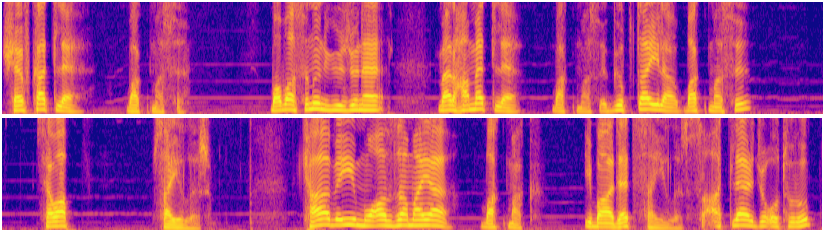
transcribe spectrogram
Şefkatle bakması. Babasının yüzüne merhametle bakması, gıptayla bakması sevap sayılır. Kabe'yi muazzamaya bakmak ibadet sayılır. Saatlerce oturup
